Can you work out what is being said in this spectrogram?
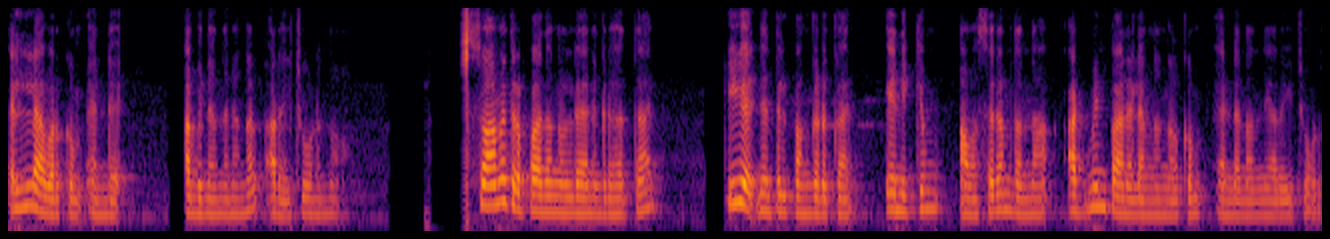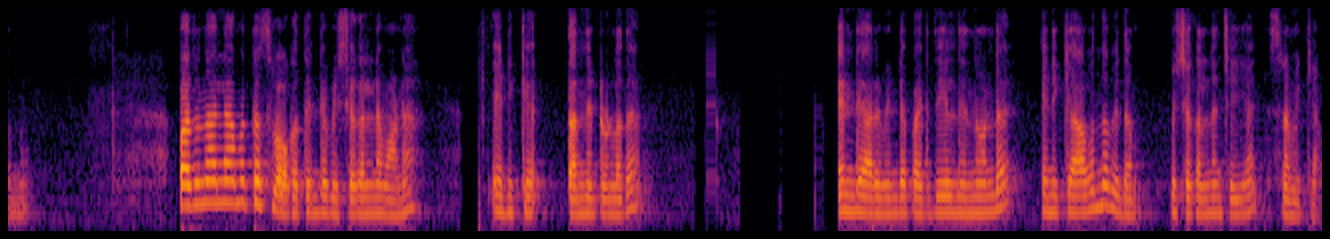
എല്ലാവർക്കും എന്റെ അഭിനന്ദനങ്ങൾ അറിയിച്ചു കൊള്ളുന്നു. സ്വാമി തൃപ്പാദങ്ങളുടെ അനുഗ്രഹത്താൽ ഈ യജ്ഞത്തിൽ പങ്കെടുക്കാൻ എനിക്കും അവസരം തന്ന അഡ്മിൻ പാനൽ അംഗങ്ങൾക്കും എന്റെ നന്ദി അറിയിച്ചു കൊള്ളുന്നു. പതിനാലാമത്തെ ശ്ലോകത്തിന്റെ വിശകലനമാണ് എനിക്ക് തന്നിട്ടുള്ളത്. എന്റെ അറിവിന്റെ പരിധിയിൽ നിന്നുകൊണ്ട് എനിക്കാവുന്ന വിധം വിശകലനം ചെയ്യാൻ ശ്രമിക്കാം.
